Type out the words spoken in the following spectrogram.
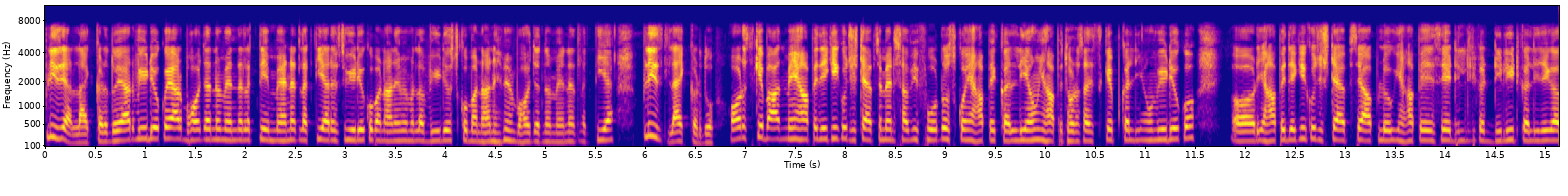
प्लीज़ यार लाइक कर दो यार वीडियो को यार, बहुत ज़्यादा मेहनत लगती है, मेहनत लगती है यार इस वीडियो को बनाने में मतलब वीडियोज़ को बनाने में बहुत ज़्यादा मेहनत लगती है। प्लीज़ लाइक कर दो। और उसके बाद में यहाँ पे देखिए कुछ स्टेप से मैंने सभी फ़ोटोज़ को यहाँ पे कर लिया हूँ, यहाँ पे थोड़ा सा स्किप कर लिया हूँ वीडियो को। और यहाँ पे देखिए कुछ स्टेप से आप लोग यहाँ पे इसे डिलीट कर डिलीट कर लीजिएगा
